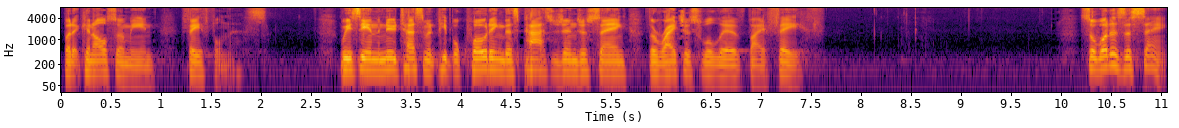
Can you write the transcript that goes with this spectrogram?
but it can also mean faithfulness. We see in the New Testament people quoting this passage and just saying, the righteous will live by faith. So, what is this saying?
